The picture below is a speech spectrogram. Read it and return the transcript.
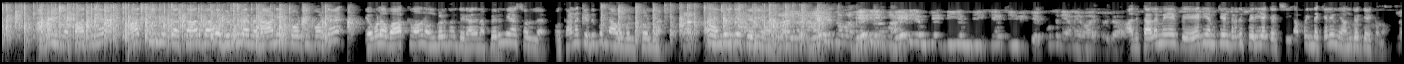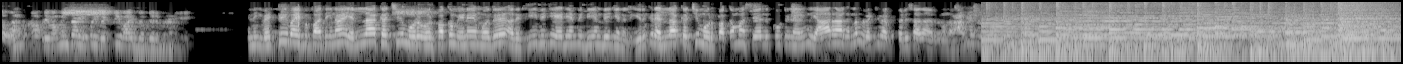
அதை நீங்க பாத்தீங்க அதிமுக சார்பாக விருதுநகர் நானே போட்டி போட்டேன். எவ்வளவு வாக்கு வாங்கணும் உங்களுக்கும் தெரியும் அதை நான் பெருமையா சொல்ல ஒரு கணக்கெடுப்பு நான் உங்களுக்கு சொல்றேன். உங்களுக்கே தெரியும். அது. தலைமை தலைமையே இப்ப ஏடிஎம்கேன்றது பெரிய கட்சி. அப்ப இந்த கேள்வி நீங்க அங்க கேட்கணும். இல்ல வெற்றி வாய்ப்பு இன்னைக்கு வெற்றி வாய்ப்பு பாத்தீங்கன்னா எல்லா கட்சியும் ஒரு ஒரு பக்கம் இணையும் போது அது டிவிக்கு ஏடிஎம்கே டிஎம்டிக்கு இருக்கிற எல்லா கட்சியும் ஒரு பக்கமா சேர்ந்து கூட்டணி யாராக இருந்தாலும் வெற்றி வாய்ப்பு பெருசா தான் இருக்கும்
